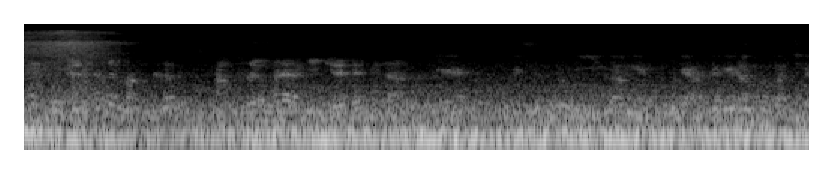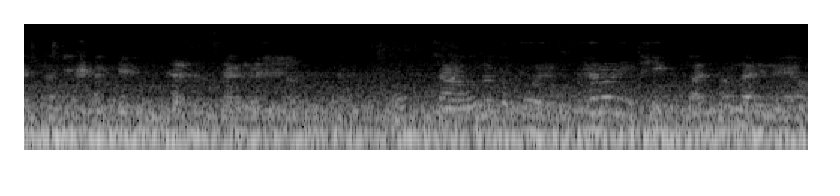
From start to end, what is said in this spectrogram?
새 고지를 찾은 만큼 앞으로의 활약이 기대됩니다. 자 오늘도 또 패럴림픽 마지막 날이네요.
